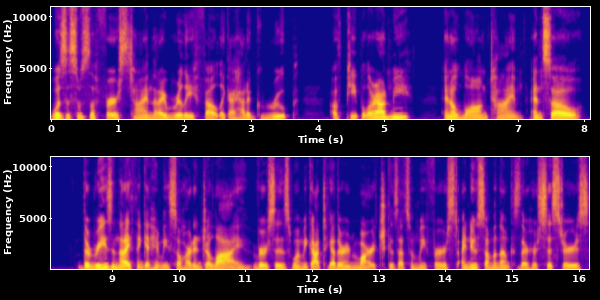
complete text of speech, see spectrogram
was this was the first time that I really felt like I had a group of people around me in a long time. And so the reason that I think it hit me so hard in July versus when we got together in March, because that's when we first, I knew some of them because they're her sisters.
